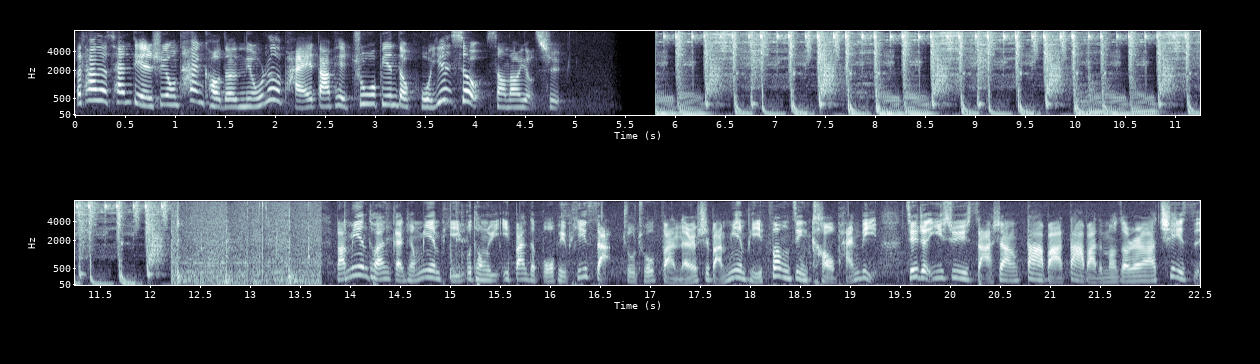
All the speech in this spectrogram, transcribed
而它的餐点是用炭烤的牛肉排搭配桌边的火焰秀，相当有趣。把面团擀成面皮，不同于一般的薄皮披萨，主厨反而是把面皮放进烤盘里，接着依序撒上大把大把的 mozzarella cheese、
